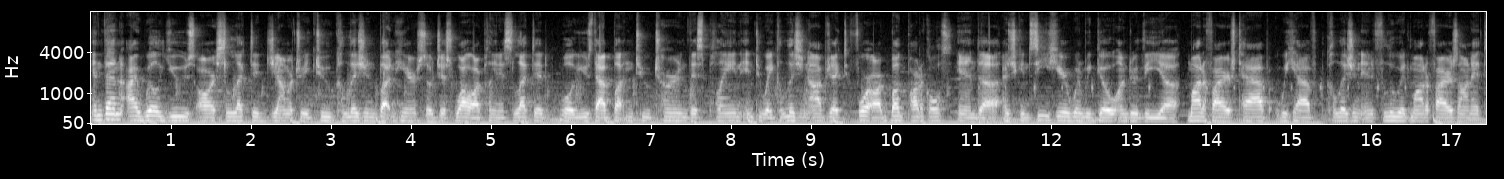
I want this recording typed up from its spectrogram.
and then I will use our selected geometry to collision button here. So just while our plane is selected, we'll use that button to turn this plane into a collision object for our bug particles. And uh, as you can see here, when we go under the uh, modifiers tab, we have collision and fluid modifiers on it,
